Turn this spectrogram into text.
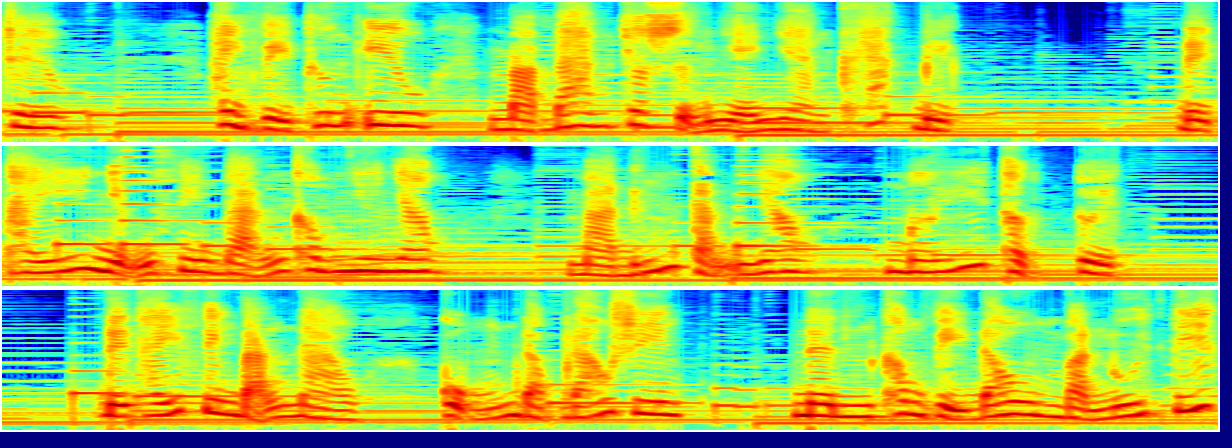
trêu, hay vì thương yêu mà ban cho sự nhẹ nhàng khác biệt để thấy những phiên bản không như nhau, mà đứng cạnh nhau mới thật tuyệt. Để thấy phiên bản nào cũng độc đáo riêng, nên không vì đâu mà nuối tiếc,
